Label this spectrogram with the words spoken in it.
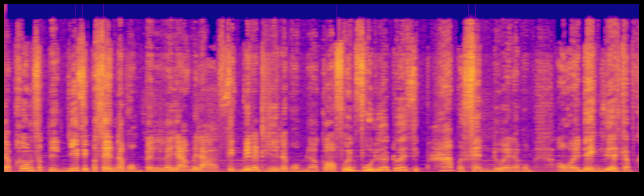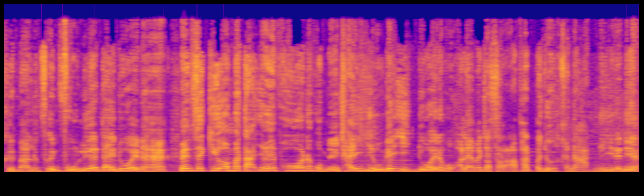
จะเพิ่มสปีด 20%นะผมเป็นระยะเวลา 10 วินาทีนะผมแล้วก็ฟื้นฟูเลือดด้วย 15%ด้วยนะผมเอาไว้เด้งเลือดกลับคืนมาหรือฟื้นฟูเลือดได้ด้วยนะฮะเป็นสกิลอมตะยังไม่พอนะผมยังใช้ฮิลได้อีกด้วยนะผมอะไรมันจะสารพัดประโยชน์ขนาดนี้นะเนี่ย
